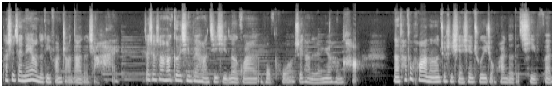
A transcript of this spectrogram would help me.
他是在那样的地方长大的小孩，再加上他个性非常积极、乐观、活泼，所以他的人缘很好。那他的话呢，就是显现出一种欢乐的气氛。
